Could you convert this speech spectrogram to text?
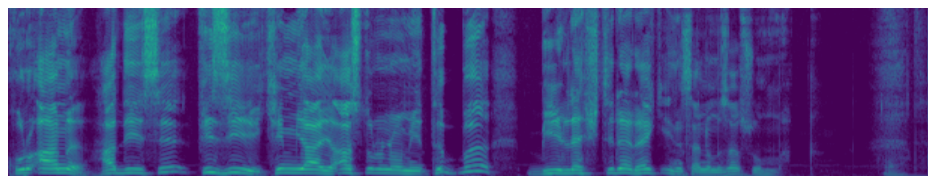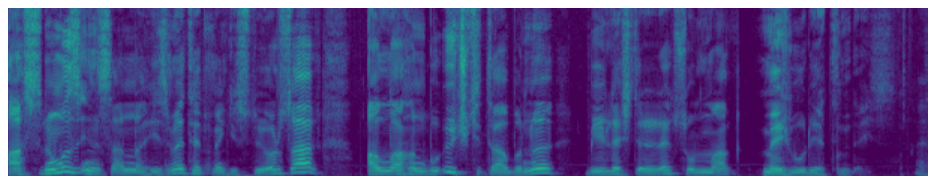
Kur'an'ı, hadisi, fiziği, kimyayı, astronomiyi, tıbbı birleştirerek insanımıza sunmak. Evet. Asrımız insanına hizmet etmek istiyorsak Allah'ın bu üç kitabını birleştirerek sunmak mecburiyetindeyiz. Evet.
